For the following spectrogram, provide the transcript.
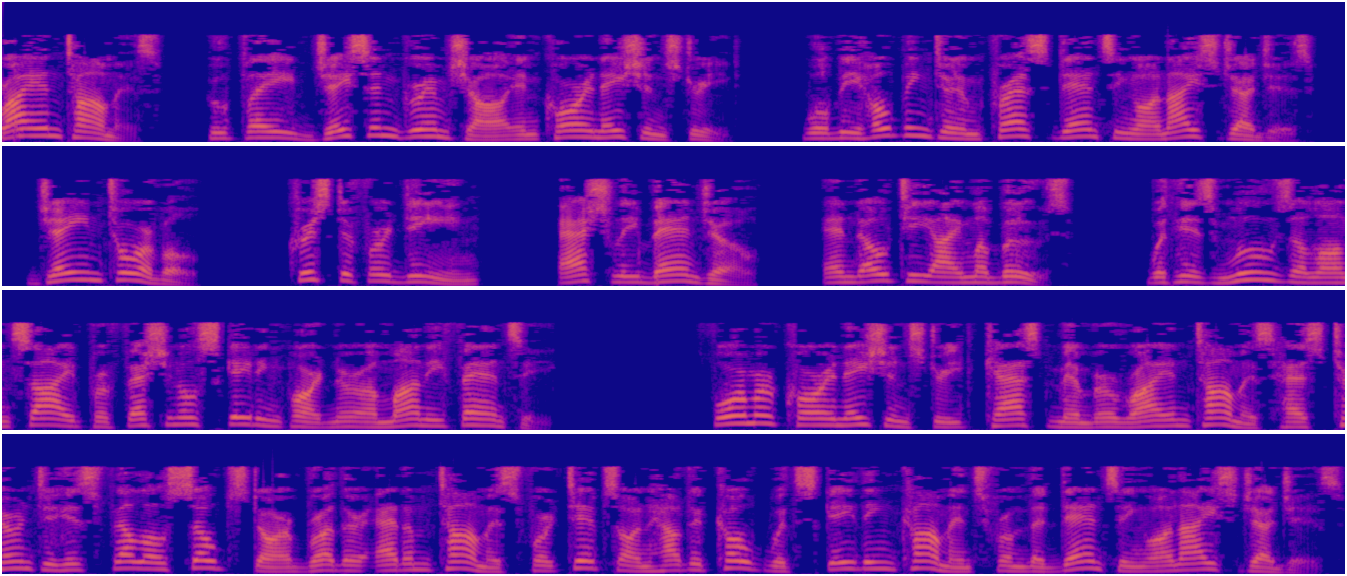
Ryan Thomas, who played Jason Grimshaw in Coronation Street, will be hoping to impress Dancing on Ice judges, Jayne Torvill, Christopher Dean, Ashley Banjo, and Oti Mabuse, with his moves alongside professional skating partner Amani Fancy. Former Coronation Street cast member Ryan Thomas has turned to his fellow soap star brother Adam Thomas for tips on how to cope with scathing comments from the Dancing on Ice judges.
